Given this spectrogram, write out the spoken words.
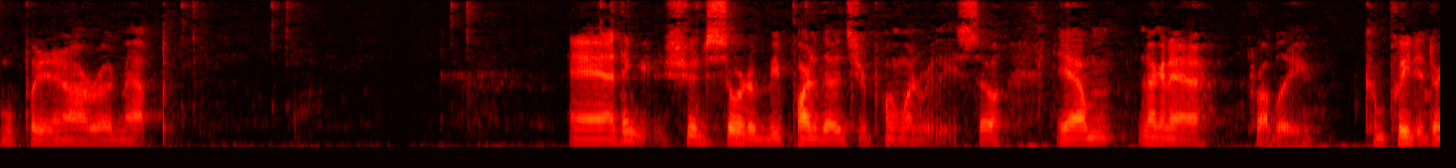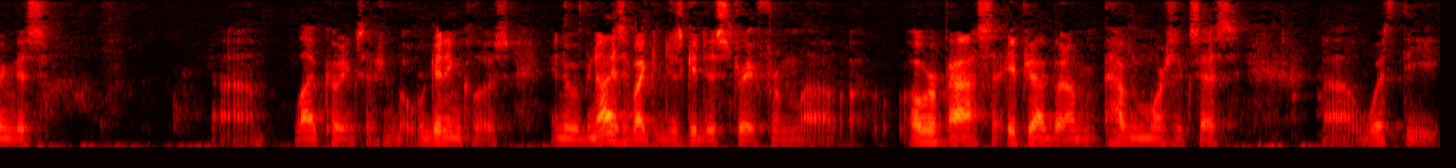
We'll put it in our roadmap. and I think it should sort of be part of the 0.1 release. So yeah, I'm not gonna probably complete it during this uh, live coding session, but we're getting close. And it would be nice if I could just get this straight from uh, Overpass API, but I'm having more success uh, with the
